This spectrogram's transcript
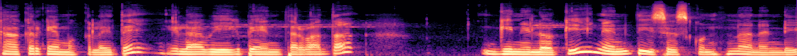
కాకరకాయ ముక్కలు అయితే ఇలా వేగిపోయిన తర్వాత గిన్నెలోకి నేను తీసేసుకుంటున్నానండి.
